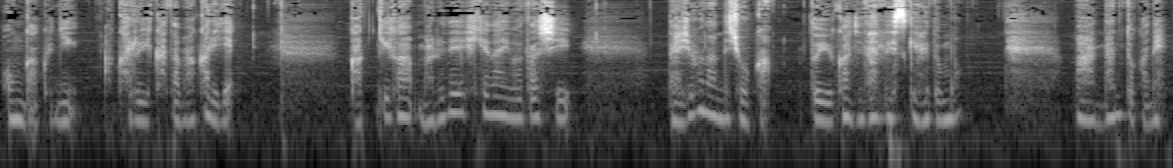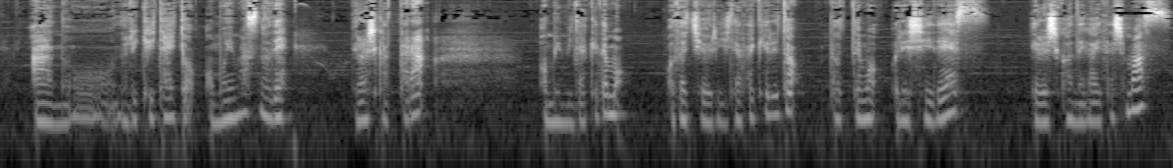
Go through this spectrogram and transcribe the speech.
音楽に明るい方ばかりで、楽器がまるで弾けない私、大丈夫なんでしょうか？という感じなんですけれども、まあ、なんとかね、あの、乗り切りたいと思いますので、よろしかったら、お耳だけでもお立ち寄りいただけるととっても嬉しいです。よろしくお願いいたします。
